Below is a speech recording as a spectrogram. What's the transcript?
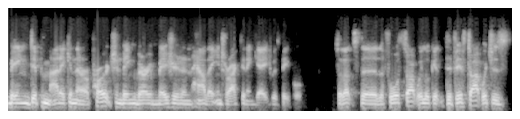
being diplomatic in their approach and being very measured in how they interact and engage with people. So that's the the fourth type. We look at the fifth type, which is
